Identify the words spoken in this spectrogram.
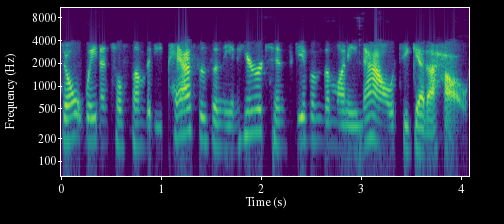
don't wait until somebody passes and the inheritance, give them the money now to get a house.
